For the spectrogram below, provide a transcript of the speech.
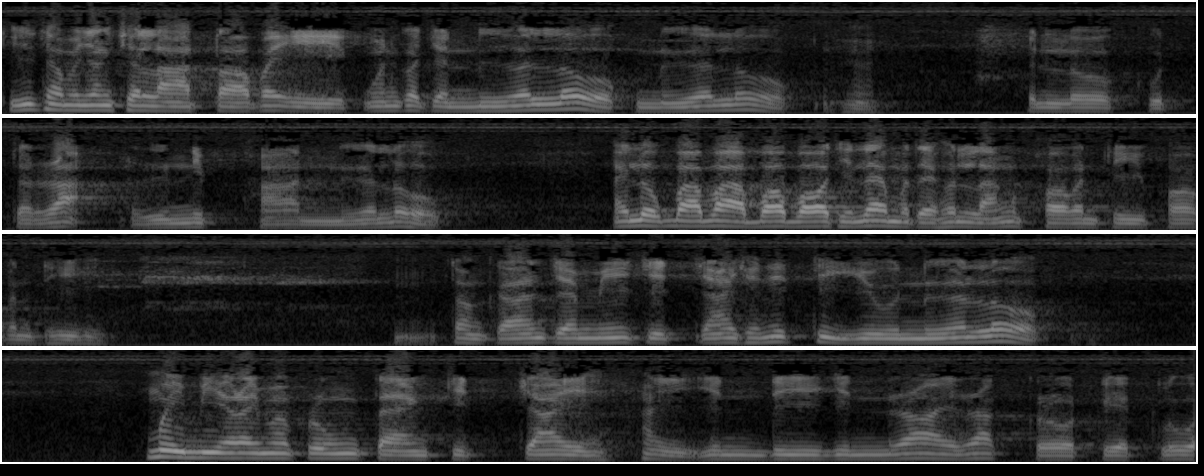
ทีนี้ถ้ามันยังฉลาดต่อไปอีก มันก็จะเหนือโลก เหนือโลก เป็นโลกุตระหรือนิพพานเหนือโลกไอ้โลกบ้าบ้าบอบอทีแรกมาแต่คนหลัง พอกันที พอกันที ต้องการจะมีจิตใจชนิดที่อยู่เหนือโลก ไม่มีอะไรมาปรุงแต่งจิตใจให้ยินดียินร้ายรักโกรธเกลียดกลัว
